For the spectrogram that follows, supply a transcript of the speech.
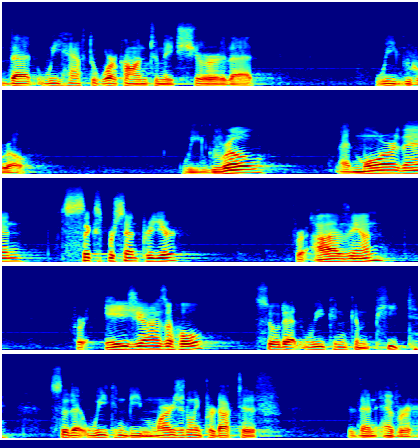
that we have to work on to make sure that we grow. We grow at more than 6% per year for ASEAN, for Asia as a whole, so that we can compete, so that we can be marginally productive than ever.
